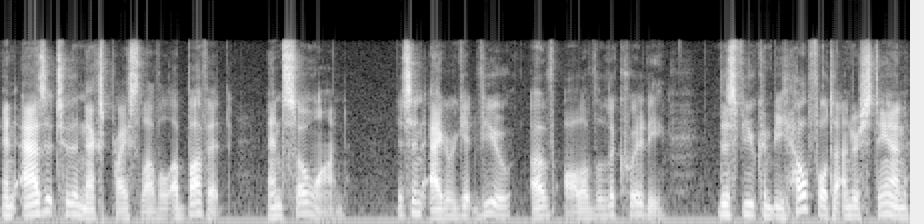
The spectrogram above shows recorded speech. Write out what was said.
and adds it to the next price level above it, and so on. It's an aggregate view of all of the liquidity. This view can be helpful to understand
